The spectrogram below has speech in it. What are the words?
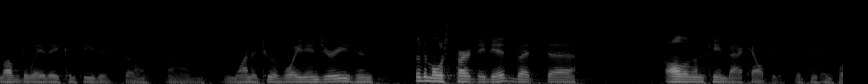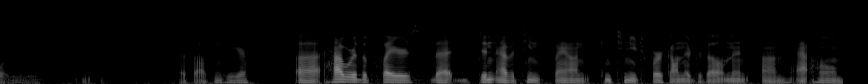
loved the way they competed. So um, wanted to avoid injuries, and for the most part, they did. But uh, all of them came back healthy, which was important to me. That's awesome to hear. Uh, how were the players that didn't have a team to play on continue to work on their development um, at home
